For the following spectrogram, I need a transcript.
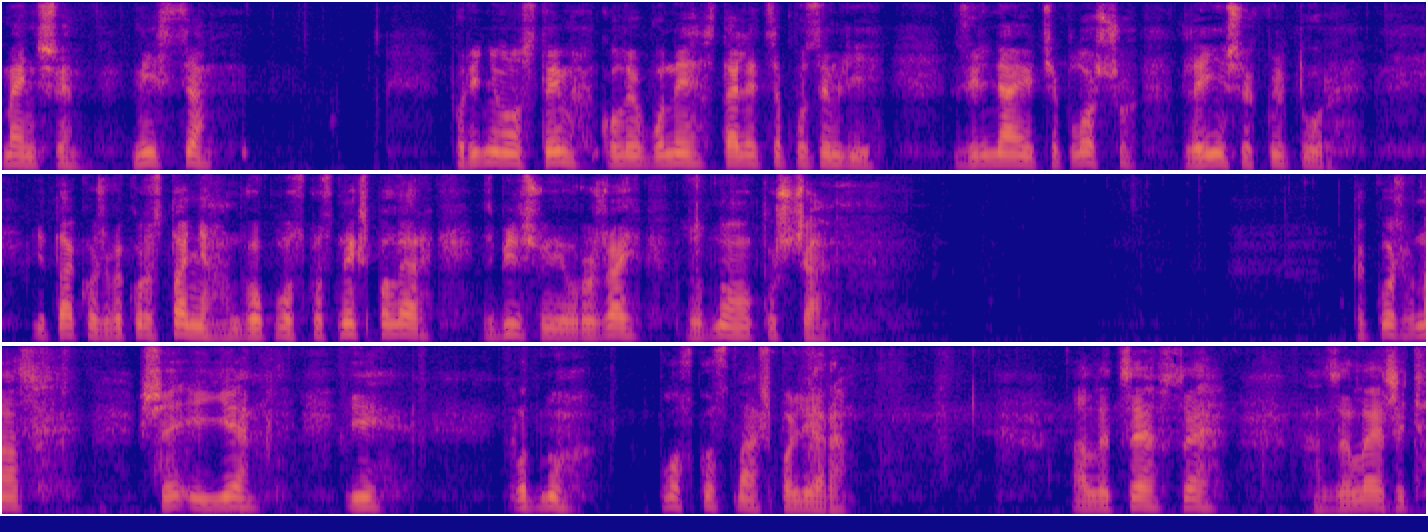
менше місця порівняно з тим, коли вони стеляться по землі, звільняючи площу для інших культур. І також використання двоплоскосних шпалер збільшує урожай з одного куща. Також в нас ще і є і одноплоскосна шпалера. Але це все залежить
